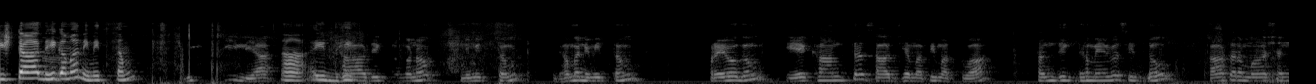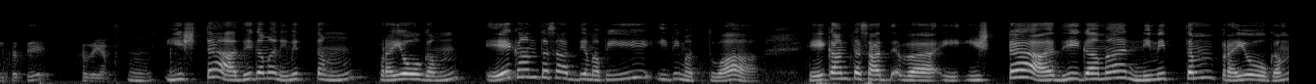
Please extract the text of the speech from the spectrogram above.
इष्टाधिगमनिमित्तं इष्टाधिगमननिमित्तं गमनिमित्तं प्रयोगम् एकान्तसाध्यमपि मत्वा सन्दिग्धमेव सिद्धौ कातरमाशङ्कते हृदयम्। हम्म, इष्ट अधिगमनिमित्तं प्रयोगम् एकान्तसाध्यमपि इति मत्वा एकान्तसाध्य इष्ट अधिगमनिमित्तं प्रयोगम्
